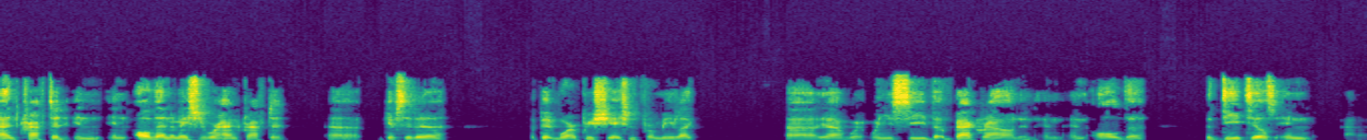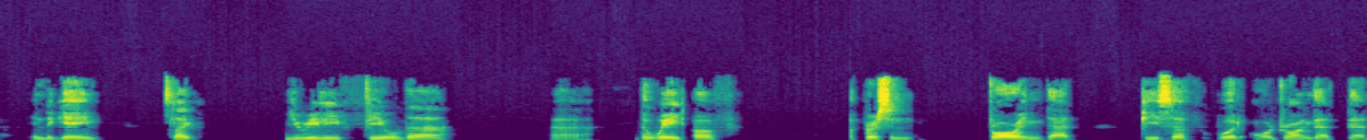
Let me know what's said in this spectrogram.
handcrafted in in all the animations were handcrafted uh, gives it a a bit more appreciation from me. Like, uh, yeah, when, when you see the background and, and, and all the the details in uh, in the game, it's like you really feel the uh, the weight of a person drawing that piece of wood or drawing that that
